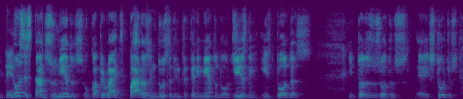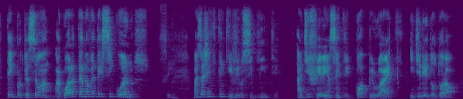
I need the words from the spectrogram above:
Entendo. Nos Estados Unidos, o copyright para as indústrias de entretenimento do Walt Disney e todas e todos os outros é, estúdios tem proteção agora até 95 anos. Sim. Mas a gente tem que ver o seguinte: a diferença entre copyright e direito autoral.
